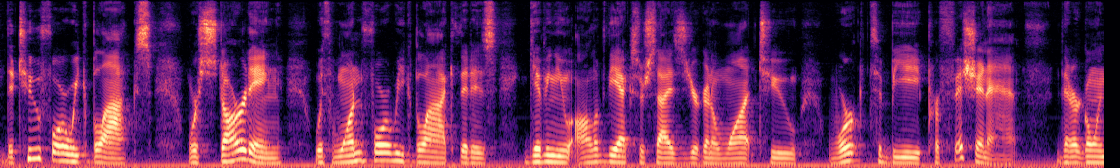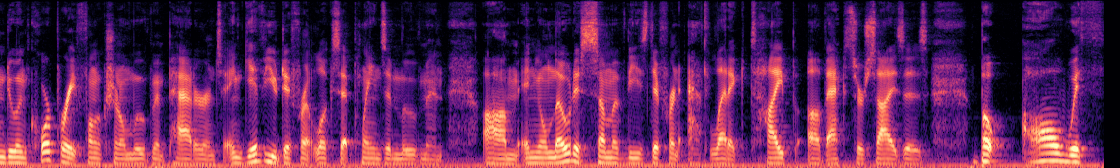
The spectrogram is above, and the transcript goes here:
the two four week blocks, we're starting with one four week block that is giving you all of the exercises you're going to want to work to be proficient at that are going to incorporate functional movement patterns and give you different looks at planes of movement. Um, and you'll notice some of these different athletic type of exercises, but all with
